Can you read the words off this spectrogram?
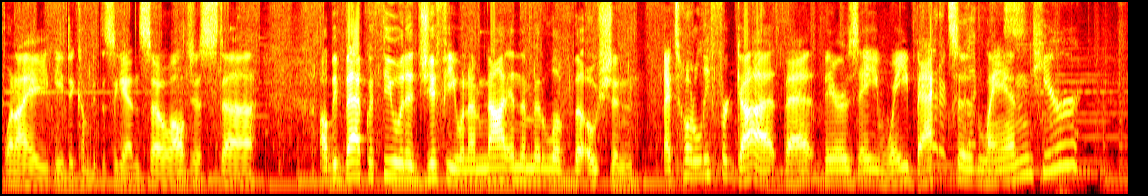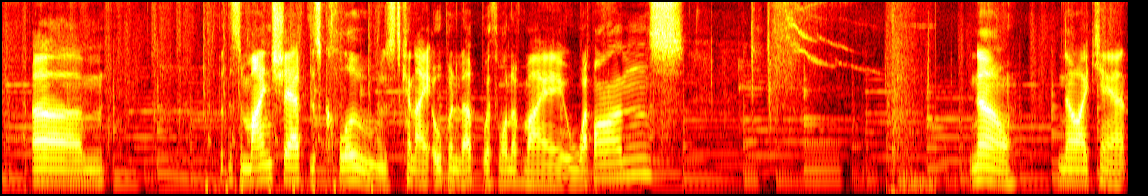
when I need to come do this again. So I'll just, uh, I'll be back with you in a jiffy when I'm not in the middle of the ocean. I totally forgot that there's a way back to land here. Um, but this mine shaft is closed. Can I open it up with one of my weapons? No. No, I can't.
